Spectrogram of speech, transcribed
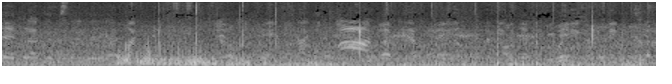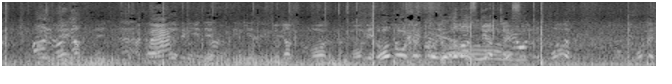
Evet bıraktığımız Hocam o 11. Ne oldu hocam? Topla baskı yapacaksın. 14. 15.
